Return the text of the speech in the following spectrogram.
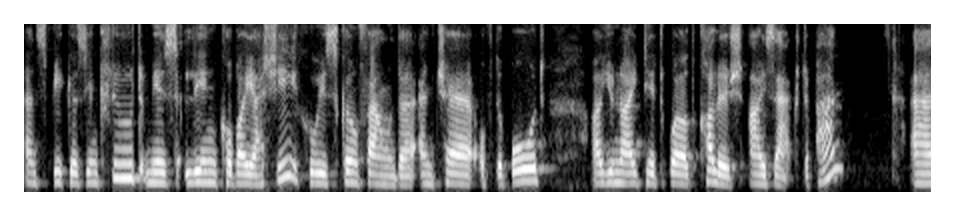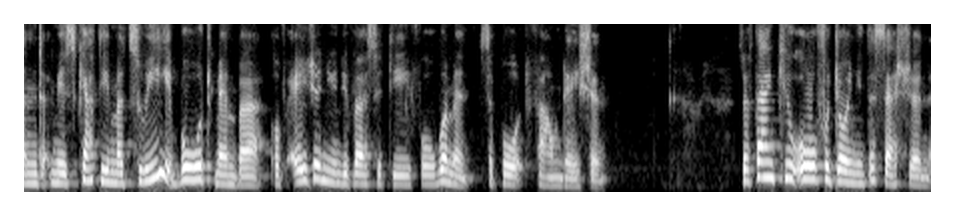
and speakers include Ms. Lin Kobayashi, who is co-founder and chair of the board, United World College, ISAK, Japan, and Ms. Kathy Matsui, board member of Asian University for Women Support Foundation. So thank you all for joining the session.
